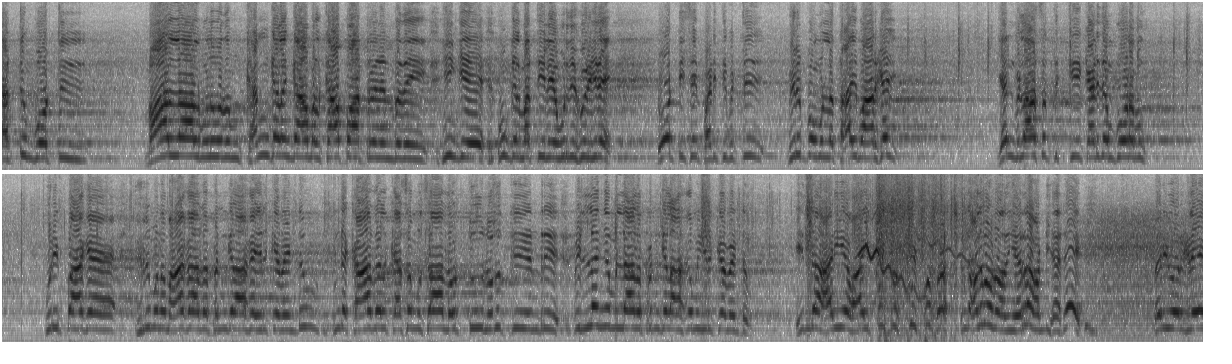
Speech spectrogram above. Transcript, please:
நட்டும் போட்டு வாழ்நாள் முழுவதும் கண்கலங்காமல் காப்பாற்றுவேன் என்பதை இங்கே உங்கள் மத்தியிலே உறுதி கூறுகிறேன். நோட்டீஸை படித்துவிட்டு விருப்பமுள்ள தாய்மார்கள் என் விலாசத்துக்கு கடிதம் போடவும். குறிப்பாக திருமணம் ஆகாத பெண்களாக இருக்க வேண்டும். இந்த காதல் கசமுசா லொட்டு நொறுக்கு என்று வில்லங்கம் இல்லாத பெண்களாகவும் இருக்க வேண்டும். இந்த அரிய வாய்ப்பு என்ன? பெரியோர்களே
